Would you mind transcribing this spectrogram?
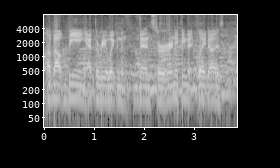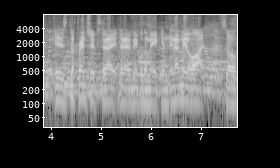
about being at the Reawaken events or, or anything that Clay does is the friendships that I that I'm able to make, and, and I've made a lot. So,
